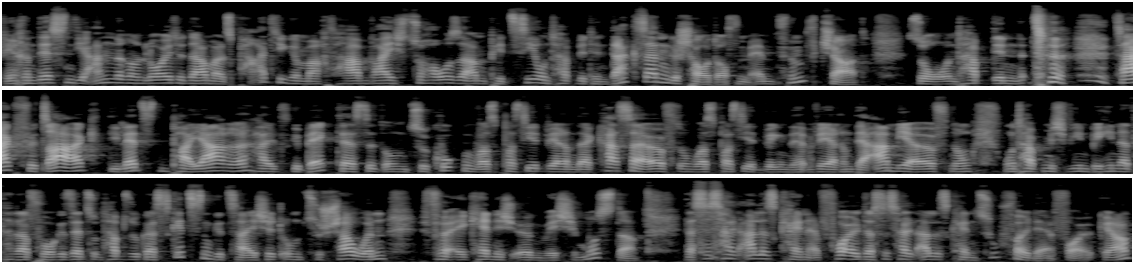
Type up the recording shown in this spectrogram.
währenddessen die anderen Leute damals Party gemacht haben, war ich zu Hause am PC und habe mir den DAX angeschaut auf dem M5-Chart. So, und habe den Tag für Tag die letzten paar Jahre halt gebacktestet, um zu gucken, was passiert während der Kassaeröffnung, was passiert während der Army-Eröffnung und habe mich wie ein Behinderter davor gesetzt und habe sogar Skizzen gezeichnet, um zu schauen, erkenne ich irgendwelche Muster. Das ist halt alles kein Erfolg, das ist halt alles kein Zufall, der Erfolg, ja.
